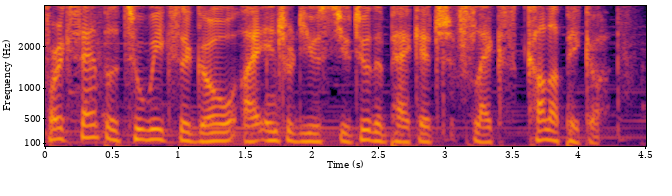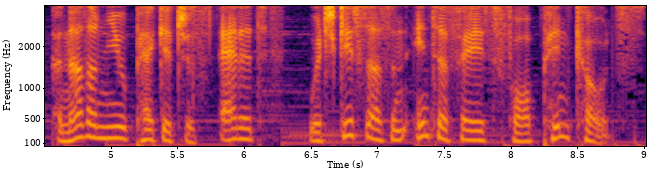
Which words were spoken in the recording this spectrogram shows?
For example, two weeks ago I introduced you to the package Flex Color Picker. Another new package is added, which gives us an interface for pin codes.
